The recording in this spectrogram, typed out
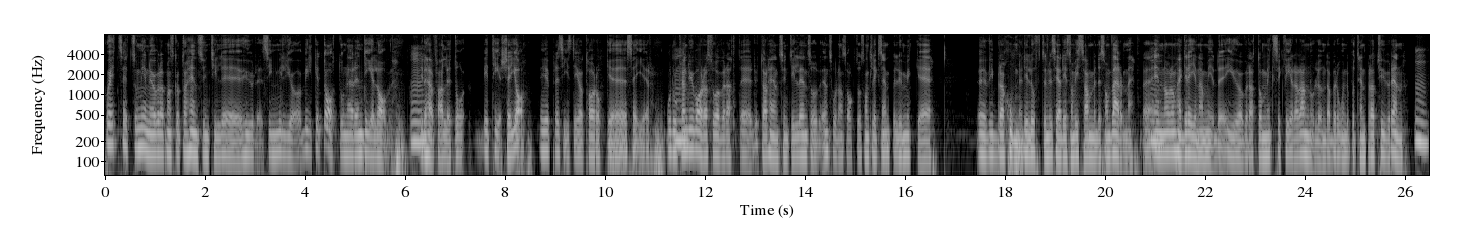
På ett sätt så menar jag att man ska ta hänsyn till eh, hur sin miljö, vilket datorn är en del av Mm. i det här fallet och beter sig ja. Det är precis det jag tar och eh, säger. Och då Mm. kan det ju vara så över att eh, du tar hänsyn till en, så, en sådan sak då, som till exempel hur mycket eh, vibrationer det är i luften, det vill säga det som vissa använder som värme. Eh, Mm. En av de här grejerna med eh, är ju över att de exekverar annorlunda beroende på temperaturen. Mm.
